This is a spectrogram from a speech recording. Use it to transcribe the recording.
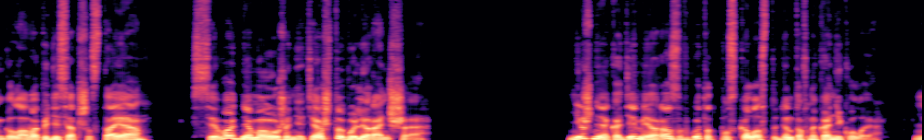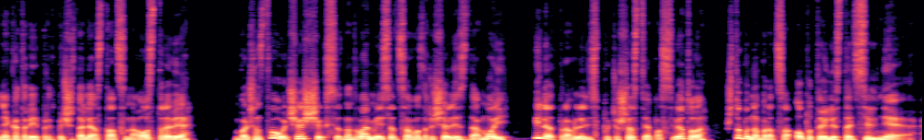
Глава 56. Сегодня мы уже не те, что были раньше. Нижняя Академия раз в год отпускала студентов на каникулы. Некоторые предпочитали остаться на острове, большинство учащихся на два месяца возвращались домой или отправлялись в путешествие по свету, чтобы набраться опыта или стать сильнее.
